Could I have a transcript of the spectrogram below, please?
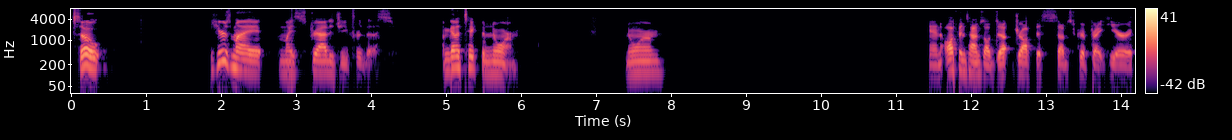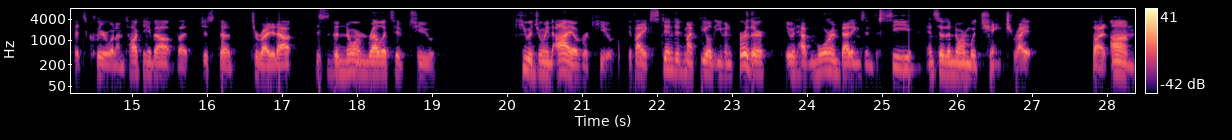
So here's my my strategy for this. I'm going to take the norm. Norm. And oftentimes I'll drop this subscript right here if it's clear what I'm talking about, but just to, to write it out, this is the norm relative to Q adjoined I over Q. If I extended my field even further, it would have more embeddings into C, and so the norm would change, right? But um,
